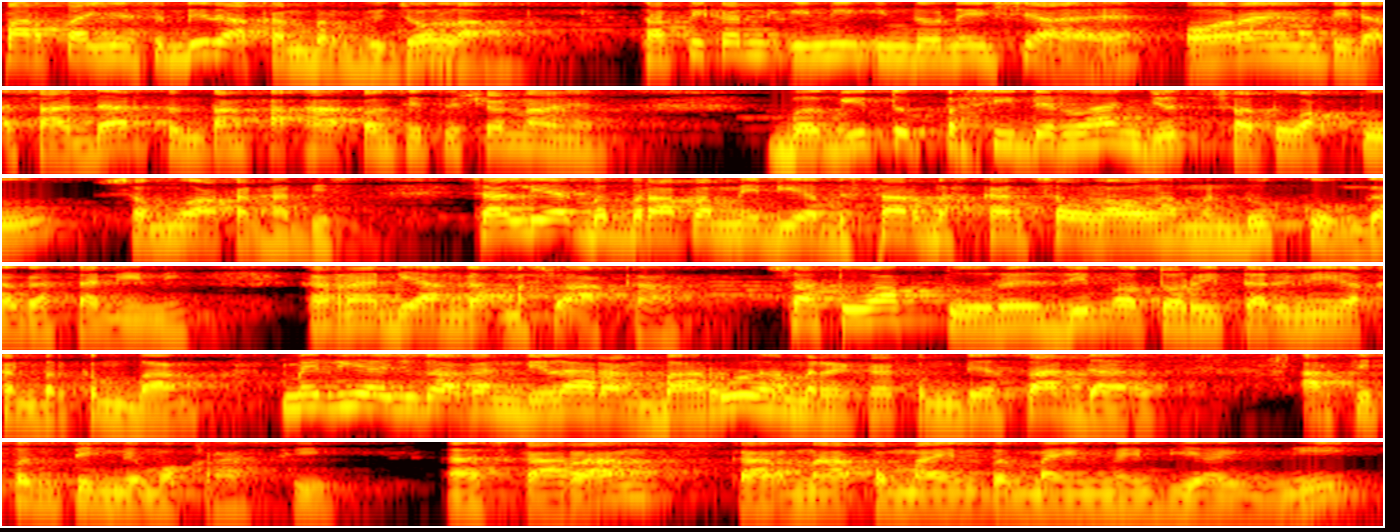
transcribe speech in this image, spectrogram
partainya sendiri akan bergejolak. Tapi kan ini Indonesia ya, orang yang tidak sadar tentang hak-hak konstitusionalnya. Begitu presiden lanjut suatu waktu semua akan habis. Saya lihat beberapa media besar bahkan seolah-olah mendukung gagasan ini karena dianggap masuk akal. Suatu waktu rezim otoriter ini akan berkembang, media juga akan dilarang. Barulah mereka kemudian sadar arti penting demokrasi. Nah, sekarang karena pemain-pemain media ini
